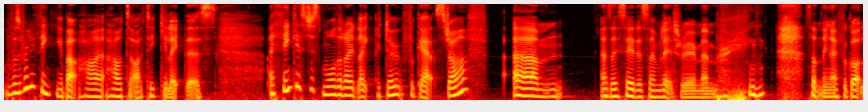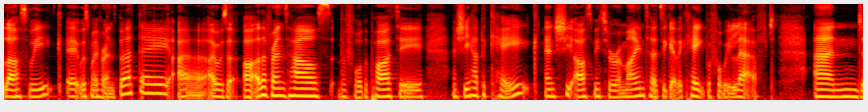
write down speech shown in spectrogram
was really thinking about how how to articulate this. I think it's just more that i like i don't forget stuff. Um as I say this, I'm literally remembering something I forgot last week. It was my friend's birthday. Uh, I was at our other friend's house before the party, and she had the cake, and she asked me to remind her to get the cake before we left. And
